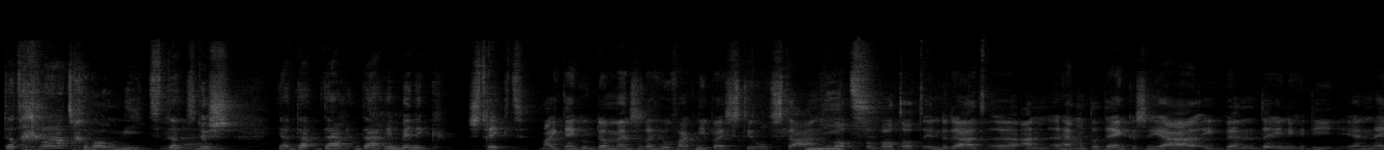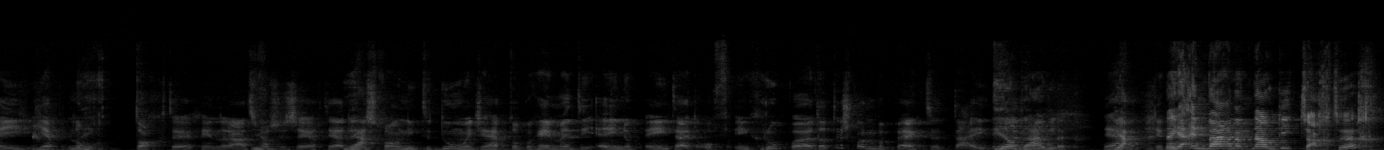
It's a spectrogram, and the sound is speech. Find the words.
dat gaat gewoon niet. Dat, Nee. Dus ja, daar, daarin ben ik strikt. Maar ik denk ook dat mensen daar heel vaak niet bij stilstaan. Niet. Wat, wat dat inderdaad eh, aan. Hè, want dan denken ze, ja, ik ben de enige die. Ja, nee, je hebt nog Nee. 80, inderdaad, zoals je zegt. Ja, dat Ja. is gewoon niet te doen. Want je hebt op een gegeven moment die één op één tijd of in groepen. Dat is gewoon een beperkte tijd. Heel En- duidelijk. ja, Ja, Nou ja, en waren het nou die 80,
